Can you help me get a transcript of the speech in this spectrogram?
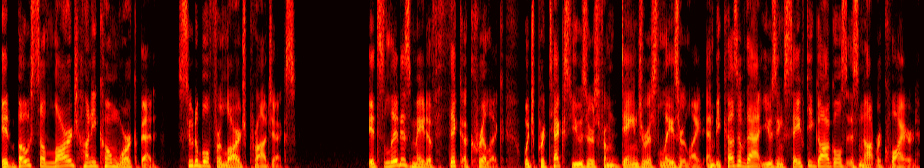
It boasts a large honeycomb workbed, suitable for large projects. Its lid is made of thick acrylic, which protects users from dangerous laser light, and because of that, using safety goggles is not required.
